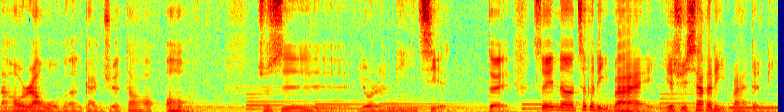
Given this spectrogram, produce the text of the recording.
然后让我们感觉到哦，就是有人理解。对，所以呢，这个礼拜，也许下个礼拜的你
